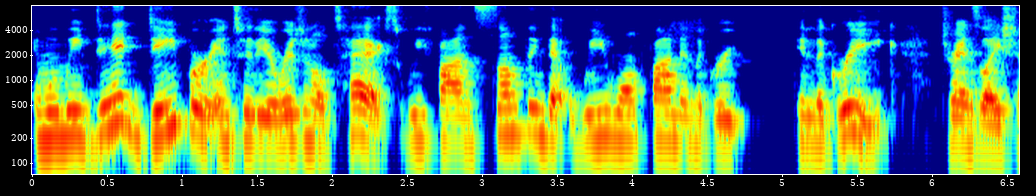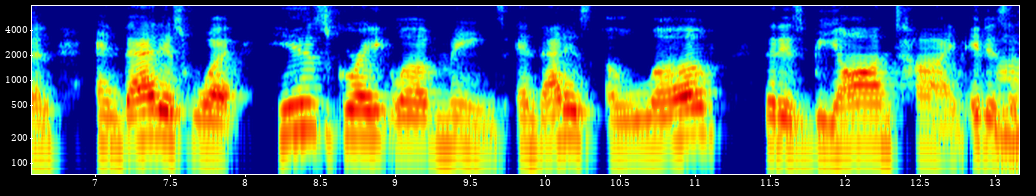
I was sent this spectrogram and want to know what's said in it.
And when we dig deeper into the original text, we find something that we won't find in the Greek in the Greek translation, and that is what his great love means. And that is a love that is beyond time. It is a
